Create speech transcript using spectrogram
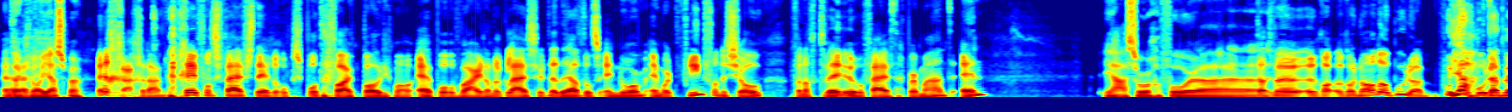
Eh, Dankjewel Jasper. eh, graag gedaan. Geef ons vijf sterren op Spotify, Podimo, Apple of waar je dan ook luistert. Dat helpt ons enorm. En word vriend van de show vanaf 2,50 euro per maand. En Ja, zorgen voor... eh, dat we eh, Ro- Ronaldo Boeddha, ja, dat we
